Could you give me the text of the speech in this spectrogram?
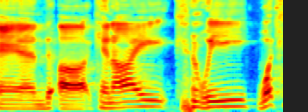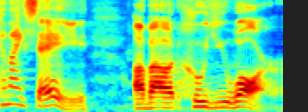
And uh, can I can we what can I say about who you are?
